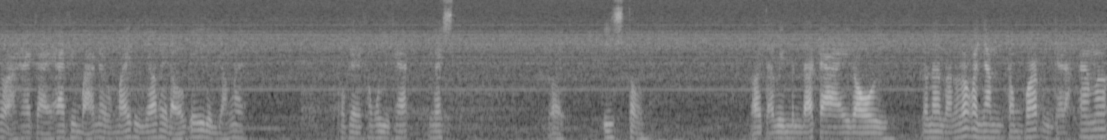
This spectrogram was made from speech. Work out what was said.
các bạn hai cài hai phiên bản này một máy thì nhớ thay đổi cái đường dẫn này. Ok không có gì khác. Next. Rồi install rồi tại vì mình đã cài rồi cho nên là nó rất là nhanh trong quá trình cài đặt nó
